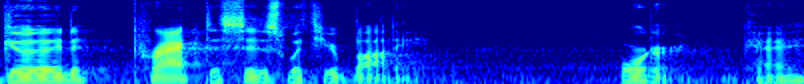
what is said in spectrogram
good practices with your body. Order, okay?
